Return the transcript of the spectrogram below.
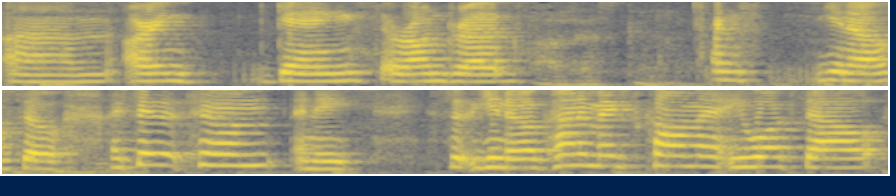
um, are in gangs or on drugs. Oh, that's good. And you know, so I say that to him, and he, so, you know, kind of makes comment. He walks out,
